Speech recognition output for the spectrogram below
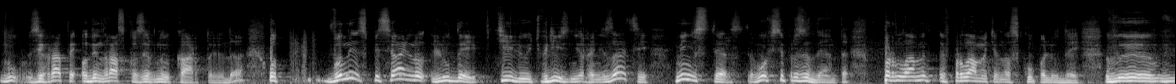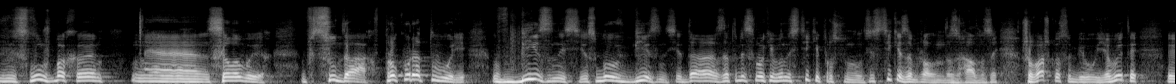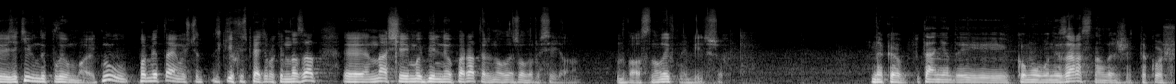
ну, зіграти один раз козирною картою. Да? От вони спеціально людей втілюють в різні організації, в міністерстві, в офісі президента, в, парламент, в парламенті в нас купа людей, в, в службах е, е, силових, в судах, в прокуратурі, в бізнесі, особливо в бізнесі. Да? За 30 років вони стільки просунулися, стільки забрали на з галузей, що важко собі уявити, е, який вони вплив мають. Ну, пам'ятаємо, що якихось 5 років назад е, наші мобільні оператори належали росіянам. Два основних найбільших. Таке питання, кому вони зараз належать, також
